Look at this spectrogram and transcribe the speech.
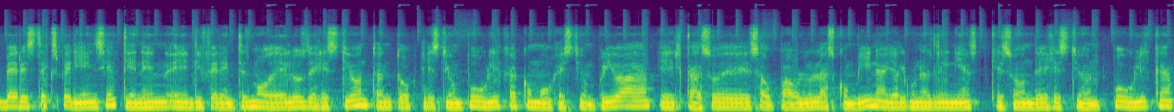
ver esta experiencia. Tienen eh, diferentes modelos de gestión, tanto gestión pública como gestión privada. El caso de Sao Paulo las combina. Hay algunas líneas que son de gestión pública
